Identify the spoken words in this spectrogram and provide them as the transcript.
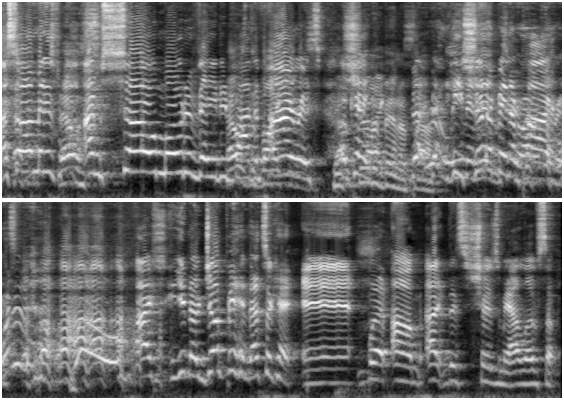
I saw him in his. That was- I'm so motivated by the the, Vikings. Pirates. He okay, should have been a Pirate. He should have been a Leaning into it. pirate. What is? I, you know, jump in. That's okay. Eh. But um, I, this shows me I love some.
